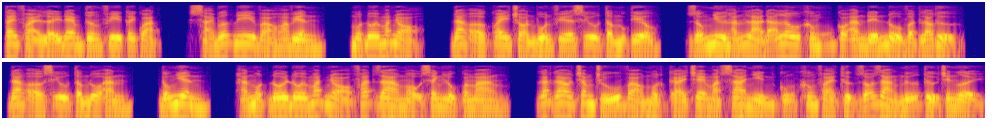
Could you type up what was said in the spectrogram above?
tay phải lấy đem tương phi cây quạt, xải bước đi vào hoa viên, một đôi mắt nhỏ, đang ở quay tròn bốn phía siêu tầm mục tiêu, giống như hắn là đã lâu không có ăn đến đồ vật lao thử, đang ở siêu tầm đồ ăn, đồng nhiên, hắn một đôi đôi mắt nhỏ phát ra màu xanh lục quan mang, gắt gao chăm chú vào một cái che mặt xa nhìn cũng không phải thực rõ ràng nữ tử trên người,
